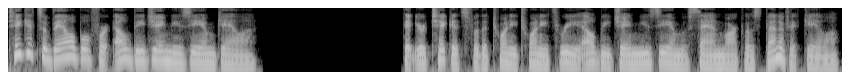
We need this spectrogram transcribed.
Tickets available for LBJ Museum Gala. Get your tickets for the 2023 LBJ Museum of San Marcos Benefit Gala,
